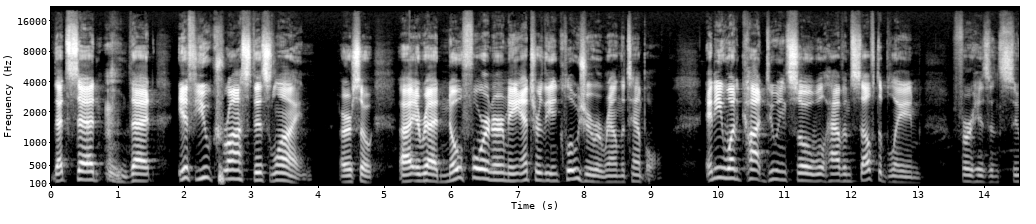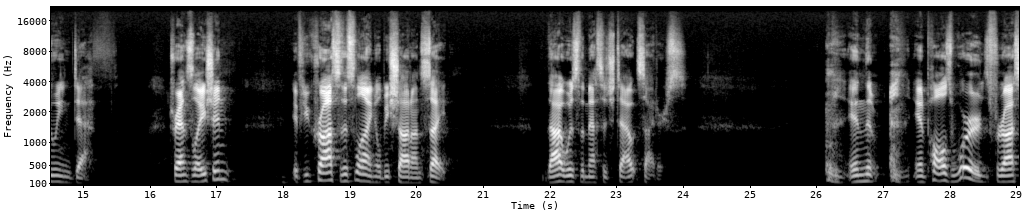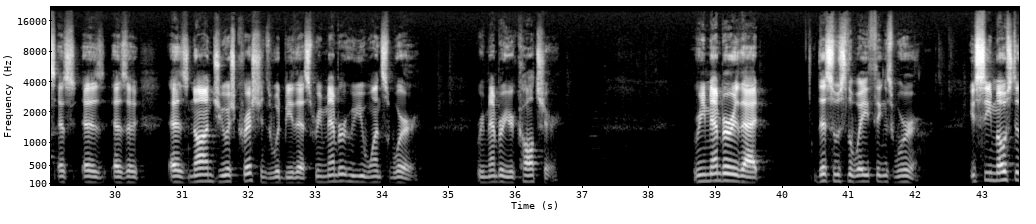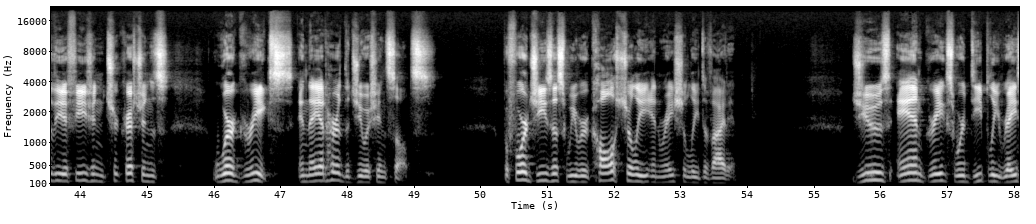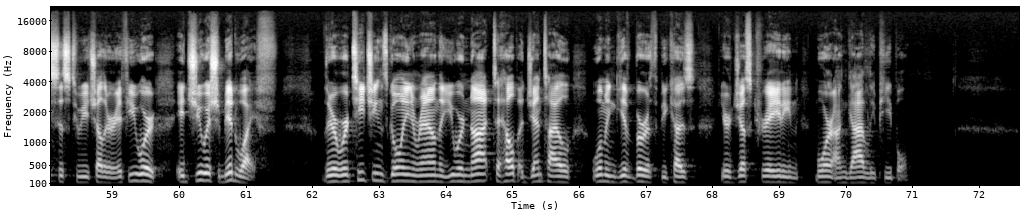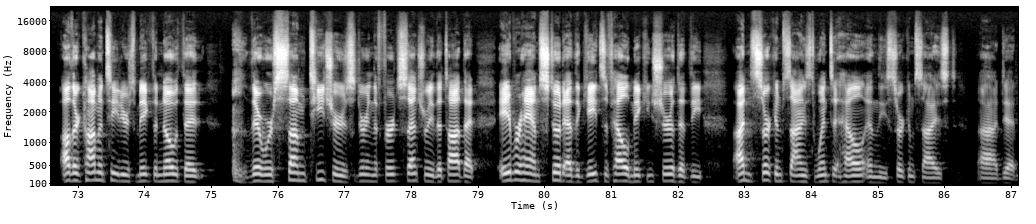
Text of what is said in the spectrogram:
that said that if you cross this line, or so uh, it read, no foreigner may enter the enclosure around the temple. Anyone caught doing so will have himself to blame for his ensuing death. Translation If you cross this line, you'll be shot on sight. That was the message to outsiders. and, the, and Paul's words for us as, as, as a as non Jewish Christians would be this remember who you once were, remember your culture. Remember that this was the way things were. You see, most of the Ephesian Christians were Greeks, and they had heard the Jewish insults. Before Jesus, we were culturally and racially divided. Jews and Greeks were deeply racist to each other. If you were a Jewish midwife, there were teachings going around that you were not to help a Gentile woman give birth because you're just creating more ungodly people. Other commentators make the note that there were some teachers during the first century that taught that Abraham stood at the gates of hell, making sure that the uncircumcised went to hell and the circumcised uh, did.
